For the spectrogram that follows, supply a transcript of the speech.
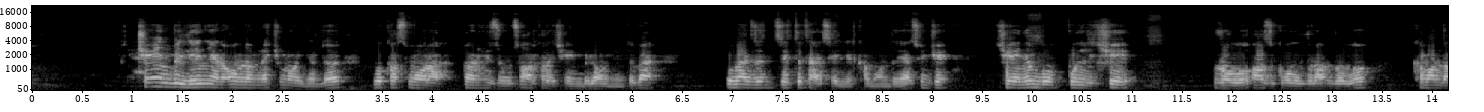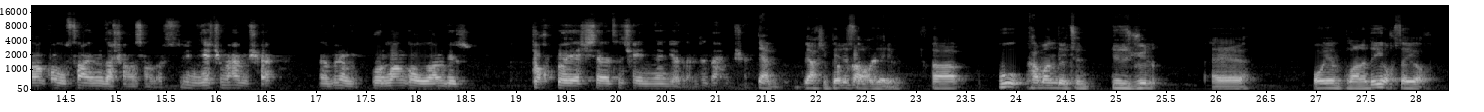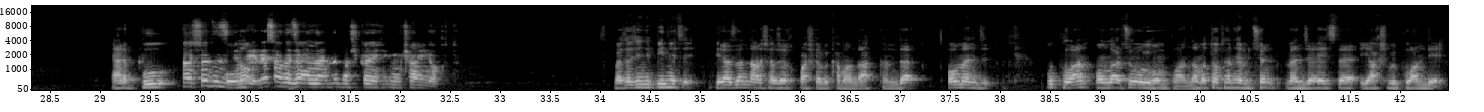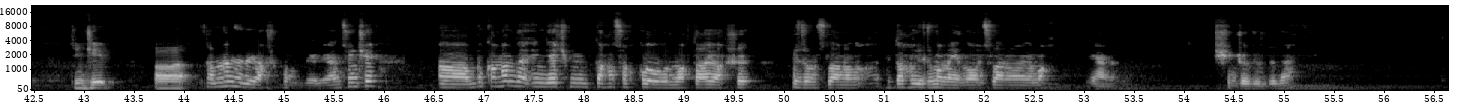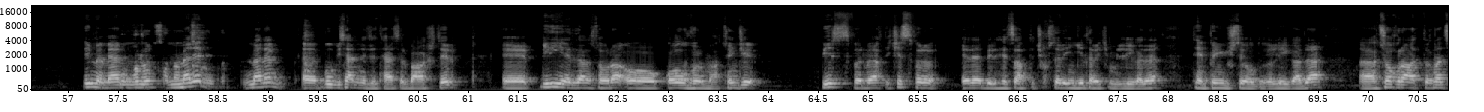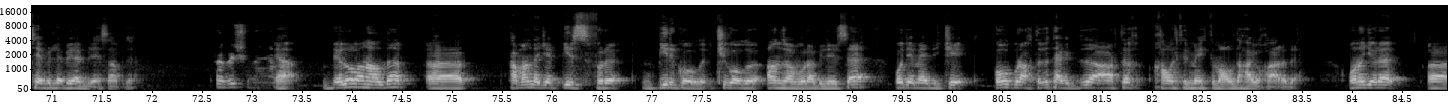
Kane bildiyin, yəni 10 nömrə kimi oynayırdı. Lucas Moura ön hücumçu, arxada Kane belə oynayırdı və bu məncə ciddi təsir edir komandaya. Çünki Kane'in bu bu ilki rolu, az qol vuran rolu komandanın qol sayını da aşağı salır. İndiyə kimi həmişə nə bilim vurulan qolların bir çox böyük əksəriyyəti Kane-dən gəlirdi də həmişə. Yəni yaxşı belə sual verim. Bu komanda üçün düzgün e, oyun planıdır yoxsa yox? Yəni bu düzgün ona... sadəcə əllərində başqa imkan yoxdur. Məsələn indi bir neçə birazdan danışacağıq başqa bir komanda haqqında. O məncə bu plan onlar üçün uyğun plandır, amma Tottenham üçün məncə heç də yaxşı bir plan deyil. Çünki a, Məncə də yaxşı plan deyil. Yəni çünki ə, bu komanda indiyə kimi daha çox qol vurmaq, daha yaxşı hücumçularla, daha hücuma meylli oyunçularla oynamaq, yəni işin görürdü də. Bilmirəm, yəni Uğurun mənə mənə e, bu bizə necə təsir bağışlayır? E, bir yerdən sonra o qol vurmaq. Çünki 1-0 və ya 2-0 elə bir hesabdır ki, xüsusilə İngiltərə kimi liqada, tempin yüksək olduğu liqada ə, çox rahatlıqla çevrilə bilən bir hesabdır. Təbii ki. Yəni. Ya belə olan halda ə, komanda əgər 1-0-ı, 1 qolu, 2 qolu ancaq vura bilirsə, bu deməkdir ki, qol buraxdığı təqdirdə də artıq xal itirmə ehtimalı daha yuxarıdır. Ona görə ə,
